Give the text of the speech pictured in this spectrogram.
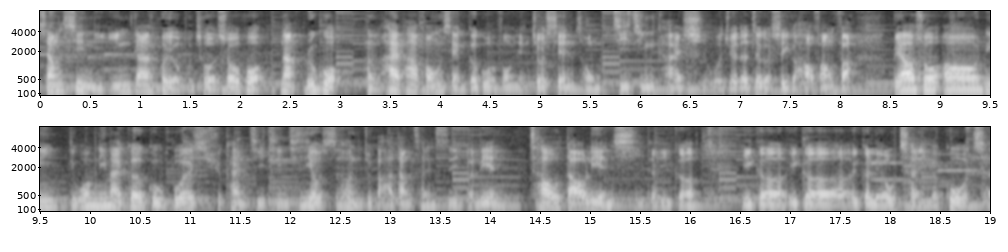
相信你应该会有不错的收获。那如果很害怕风险，个股的风险，就先从基金开始。我觉得这个是一个好方法。不要说哦，你我你买个股不会去看基金。其实有时候你就把它当成是一个练操刀练习的一个一个一个一个流程一个过程。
